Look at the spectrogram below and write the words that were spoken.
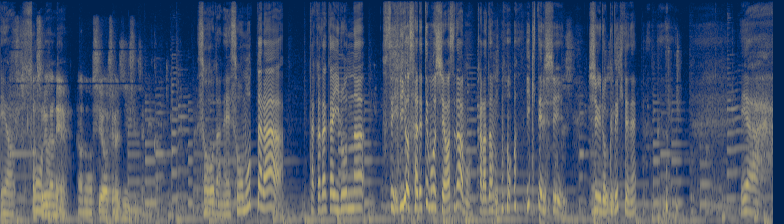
いやまあ、それがねあの幸せな人生じゃねえかと思って。そうだね。そう思ったらたかだかいろんな整理をされても幸せだわもう体も生きてるし収録できてね。いやー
